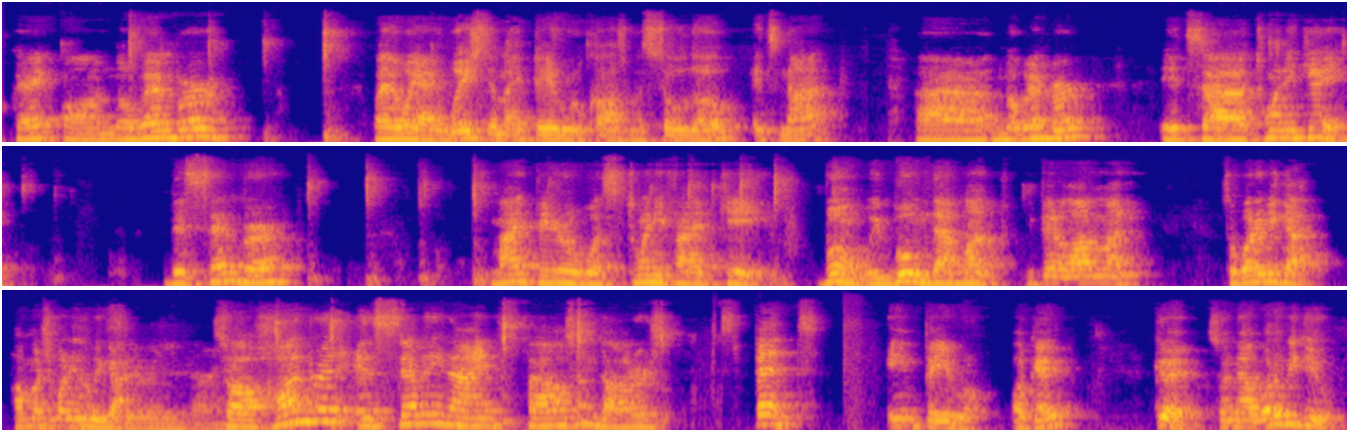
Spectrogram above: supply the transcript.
Okay, on November, by the way, I wish that my payroll cost was so low. It's not. Uh, November, it's uh, 20K. December, my payroll was 25K. Boom, we boomed that month. We paid a lot of money. So what do we got? How much money do we got? 179. So $179,000 spent in payroll. Okay. Good. So now what do we do?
